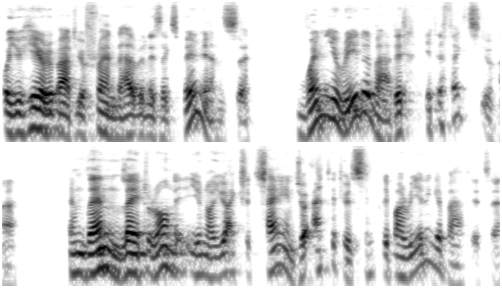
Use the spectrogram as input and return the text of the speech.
or you hear about your friend having this experience, uh, when you read about it, it affects you. And then later on, you know, you actually change your attitude simply by reading about it. Uh,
